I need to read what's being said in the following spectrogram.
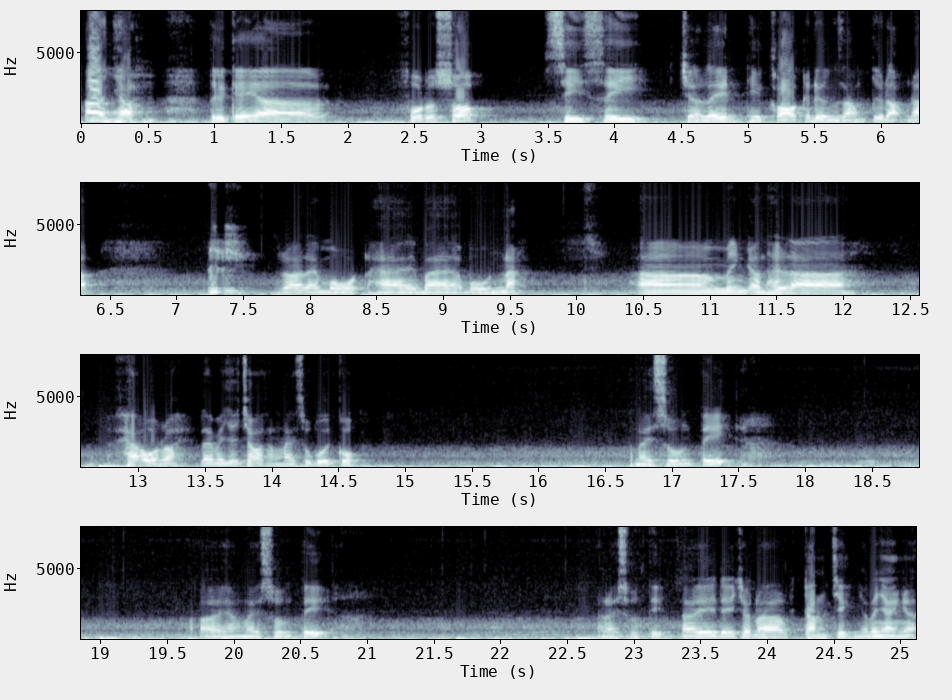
à nhầm từ cái uh, Photoshop CC trở lên thì có cái đường gióng tự động đó. Rồi đây 1 2 3 4 5 à, mình cảm thấy là khá ổn rồi. Đây mình sẽ cho thằng này xuống cuối cùng. Thằng này xuống tí. À, thằng này xuống tí này số tiền đây để cho nó căn chỉnh cho nó nhanh á.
